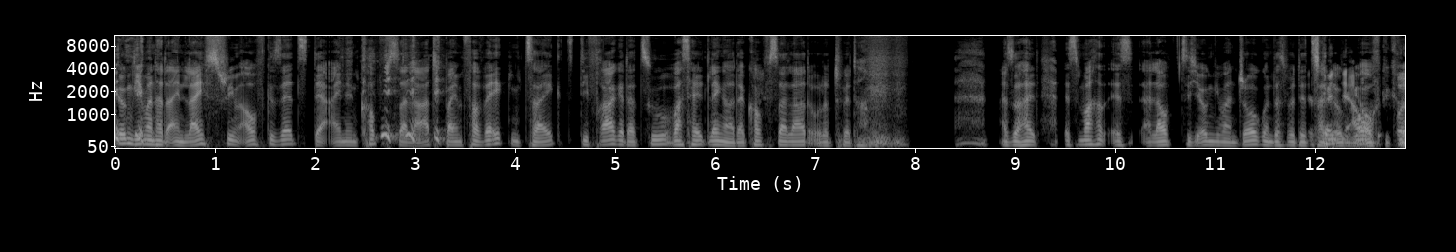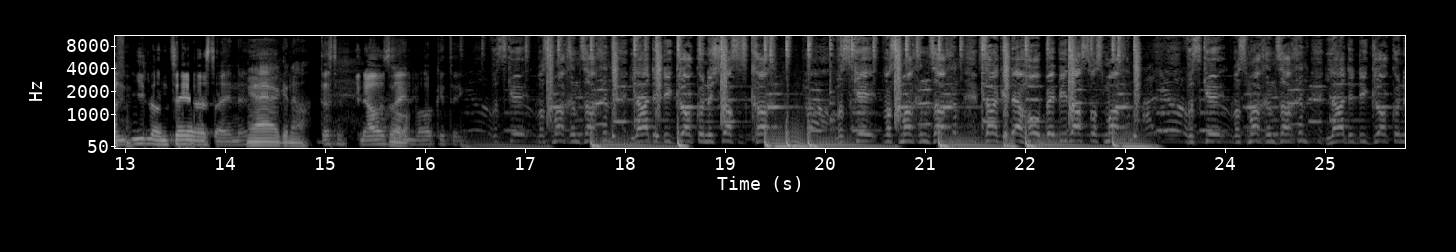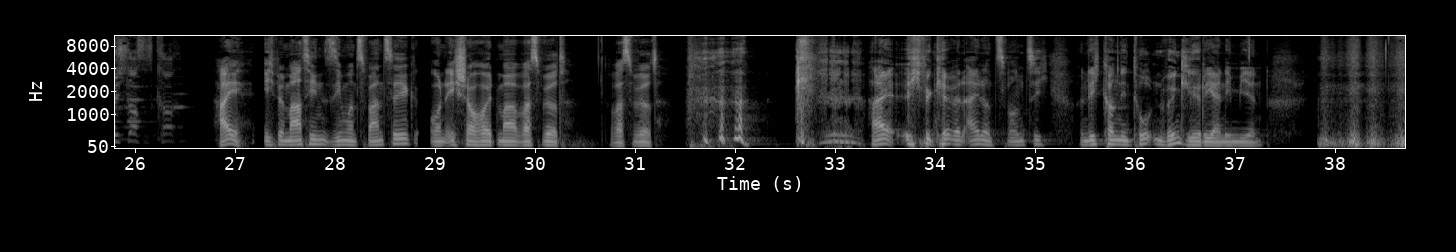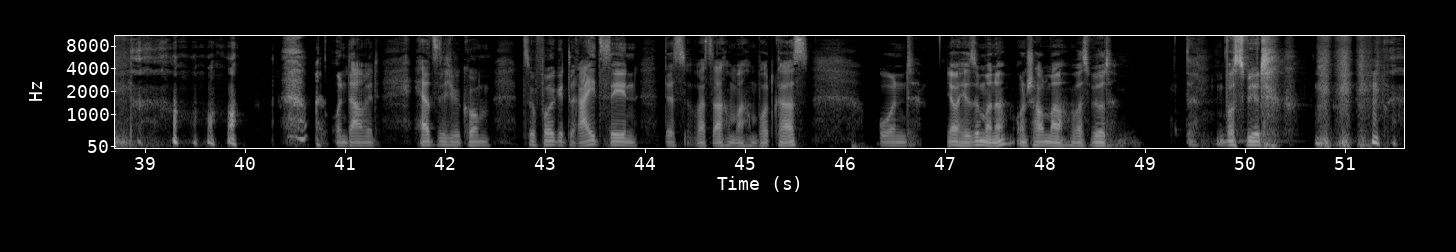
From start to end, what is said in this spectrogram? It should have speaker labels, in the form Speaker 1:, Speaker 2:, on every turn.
Speaker 1: irgendjemand hat einen Livestream aufgesetzt, der einen Kopfsalat beim Verwelken zeigt. Die Frage dazu, was hält länger, der Kopfsalat oder Twitter? Also halt, es macht, es erlaubt sich irgendjemand einen Joke und das wird jetzt
Speaker 2: Das
Speaker 1: halt irgendwie
Speaker 2: auch
Speaker 1: aufgegriffen.
Speaker 2: von Elon selber sein, ne?
Speaker 1: Ja, ja, genau.
Speaker 2: Das ist genau
Speaker 1: So.
Speaker 2: sein Marketing.
Speaker 3: Was geht, was machen Sachen? Lade die Glocke und ich lass es krachen. Was geht, was machen Sachen? Sage der Ho, Baby, lass was machen. Was geht, was machen Sachen? Lade die Glocke und ich lass es krachen.
Speaker 1: Hi, ich bin Martin, 27 und ich schaue heute mal, was wird. Was wird.
Speaker 2: Hi, ich bin Kevin 21 und ich kann den toten Winkel reanimieren.
Speaker 1: Und damit herzlich willkommen zur Folge 13 des Was Sachen machen Podcasts. Und ja, hier sind wir, ne? Und schauen mal, was wird.
Speaker 2: Was wird?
